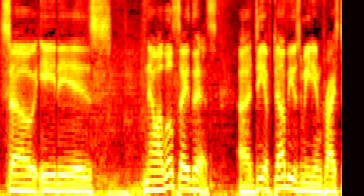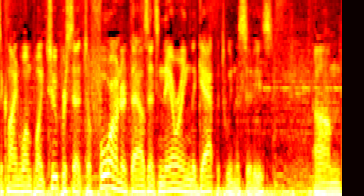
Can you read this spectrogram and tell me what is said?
So it is. Now I will say this: uh, DFW's median price declined one point two percent to four hundred thousand. It's narrowing the gap between the cities. Um,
